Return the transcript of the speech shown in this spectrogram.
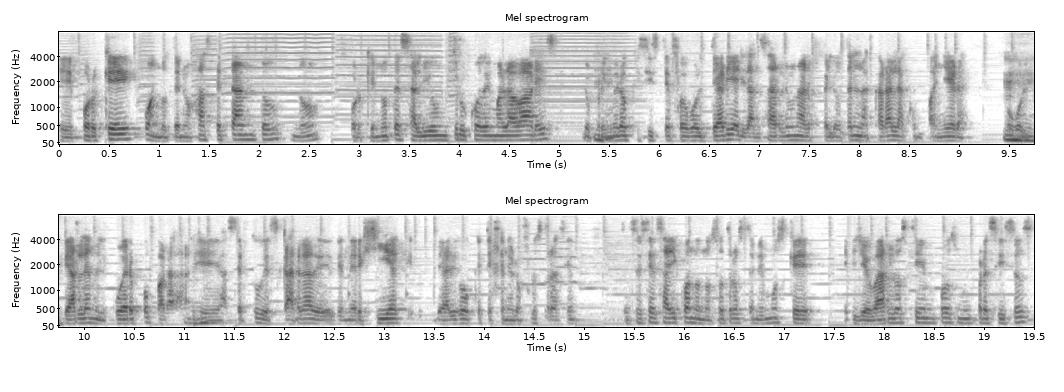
eh, ¿Por qué cuando te enojaste tanto, no? Porque no te salió un truco de malabares, lo primero que hiciste fue voltear y lanzarle una pelota en la cara a la compañera o golpearle en el cuerpo para eh, hacer tu descarga de, energía de algo que te generó frustración. Entonces es ahí cuando nosotros tenemos que llevar los tiempos muy precisos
